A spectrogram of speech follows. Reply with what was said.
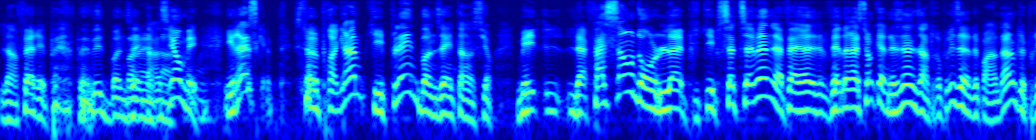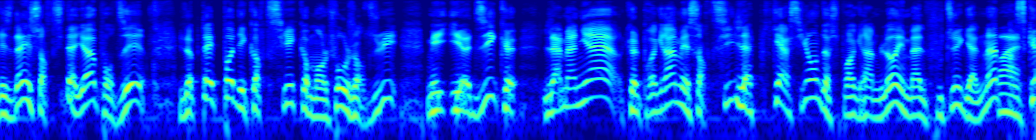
l'enfer est pavé de bonnes intentions, mais il reste que c'est un programme qui est plein de bonnes intentions, mais la façon dont on l'a appliqué. Puis cette semaine, la Fédération canadienne des entreprises indépendantes, le président est sorti d'ailleurs pour dire, il a peut-être pas décortiqué comme on le fait aujourd'hui, mais il a dit que la manière que le programme est sorti, l'application de ce programme-là est mal foutue également parce que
